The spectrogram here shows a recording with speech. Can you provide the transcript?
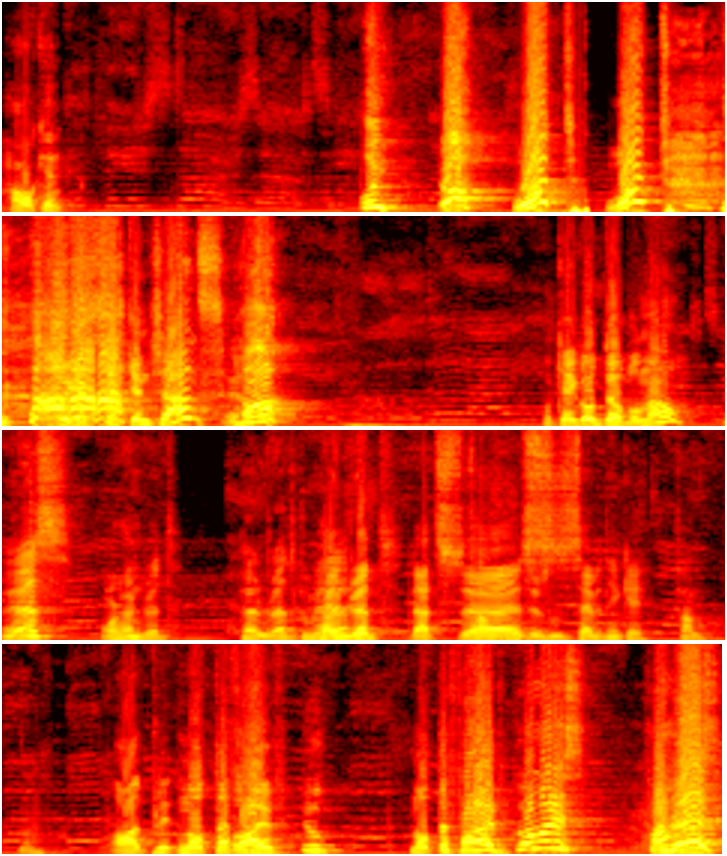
How can? Oi! Ja! What? What? you get second chance? Ja! Okay, go double now Yes. or 100. 100, hvor mye er det? 100. That's uh, 15,000. 17k. Fem. Nei. Ah, pl- not the five. Jo. Not the 5. Kom, Maris! 100.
